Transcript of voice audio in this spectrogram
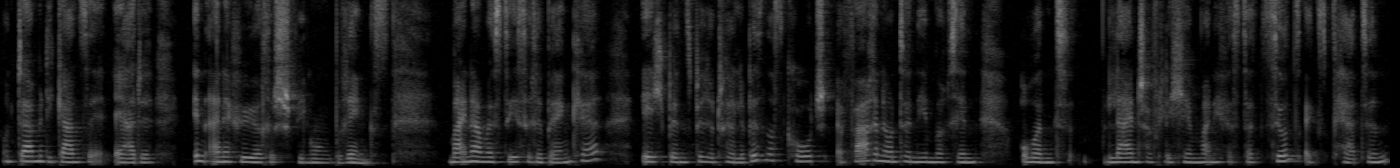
und damit die ganze Erde in eine höhere Schwingung bringst. Mein Name ist Desiree Benke. Ich bin spirituelle Business Coach, erfahrene Unternehmerin und leidenschaftliche Manifestationsexpertin.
